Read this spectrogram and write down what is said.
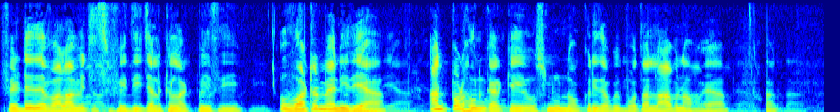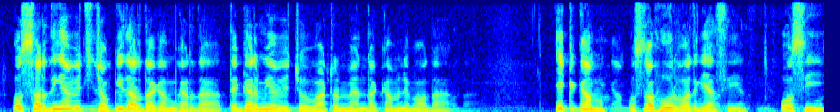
ਫਿੱਡੇ ਦੇ ਵਾਲਾਂ ਵਿੱਚ ਸਫੇਦੀ ਝਲਕਣ ਲੱਗ ਪਈ ਸੀ। ਉਹ ਵਾਟਰਮੈਨ ਹੀ ਰਿਹਾ। ਅਨਪੜ੍ਹ ਹੋਣ ਕਰਕੇ ਉਸ ਨੂੰ ਨੌਕਰੀ ਦਾ ਕੋਈ ਬਹੁਤਾ ਲਾਭ ਨਾ ਹੋਇਆ। ਉਹ ਸਰਦੀਆਂ ਵਿੱਚ ਚੌਕੀਦਾਰ ਦਾ ਕੰਮ ਕਰਦਾ ਤੇ ਗਰਮੀਆਂ ਵਿੱਚ ਉਹ ਵਾਟਰਮੈਨ ਦਾ ਕੰਮ ਨਿਭਾਉਂਦਾ। ਇੱਕ ਕੰਮ ਉਸ ਦਾ ਹੋਰ ਵੱਧ ਗਿਆ ਸੀ। ਉਹ ਸੀ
